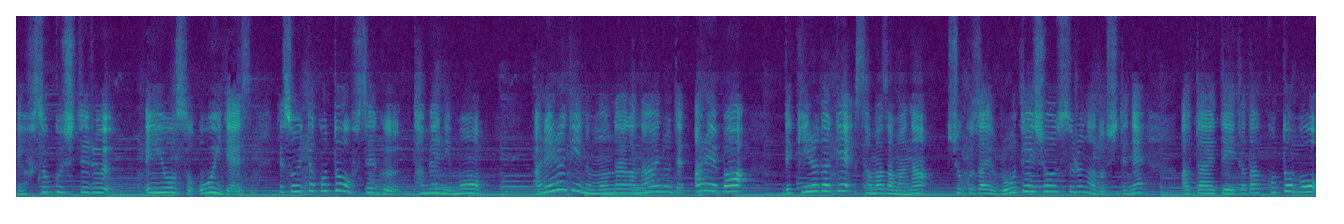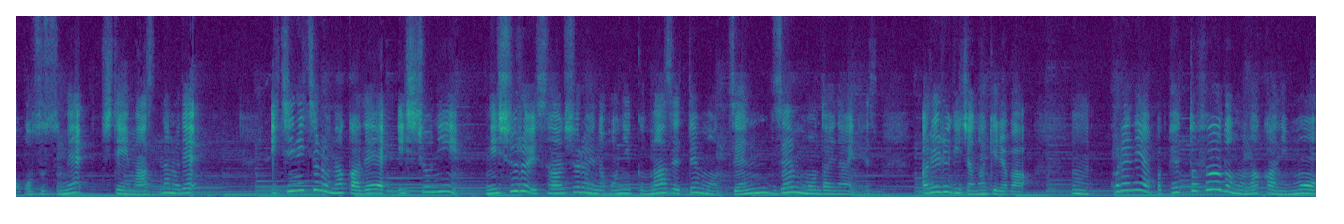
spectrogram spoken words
え不足してる栄養素多いです。でそういったことを防ぐためにもアレルギーの問題がないのであればできるだけさまざまな食材をローテーションするなどしてね与えていただくことをおすすめしています。なので1日の中で一緒に2種類3種類のお肉混ぜても全然問題ないです。アレルギーじゃなければ、うん、これねやっぱペットフードの中にも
